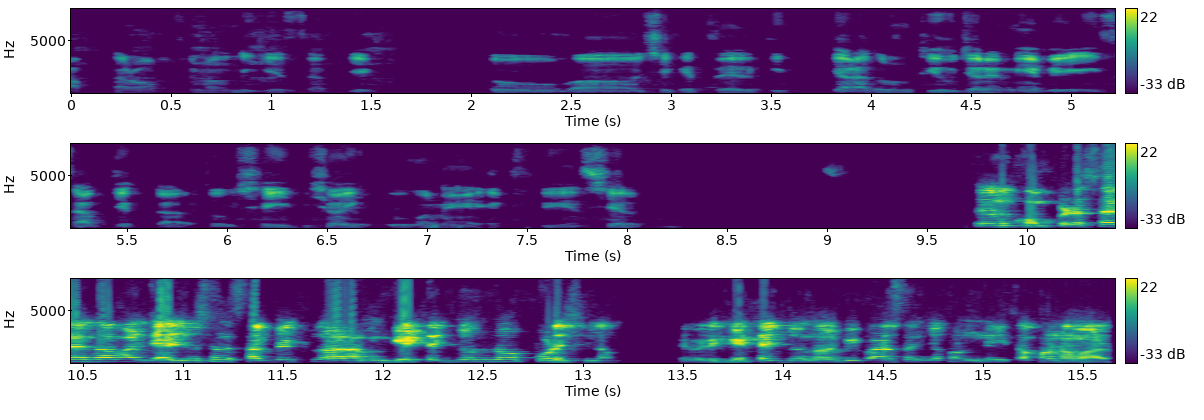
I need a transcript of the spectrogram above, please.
আপনার অপশনাল নিজের সাবজেক্ট তো সেক্ষেত্রে আর কি যারা ধরুন ফিউচারে নেবে এই সাবজেক্টটা তো সেই বিষয়ে একটু মানে এক্সপিরিয়েন্স শেয়ার করুন। দেখুন কম্পিউটার সায়েন্স আমার গ্র্যাজুয়েশনের সাবজেক্ট ছিল আর আমি গেটের জন্য পড়েছিলাম। এবারে গেটের জন্য আমি প্রিপারেশন যখন নিই, তখন আমার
